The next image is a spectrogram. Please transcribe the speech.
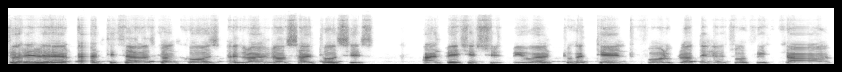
Very rare antithyroid can cause agranulocytosis and patients should be well to attend for blood neutrophil count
